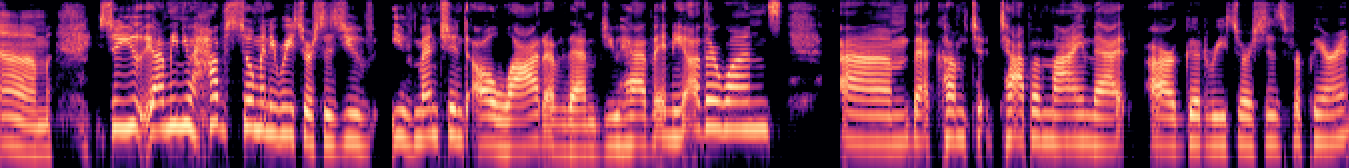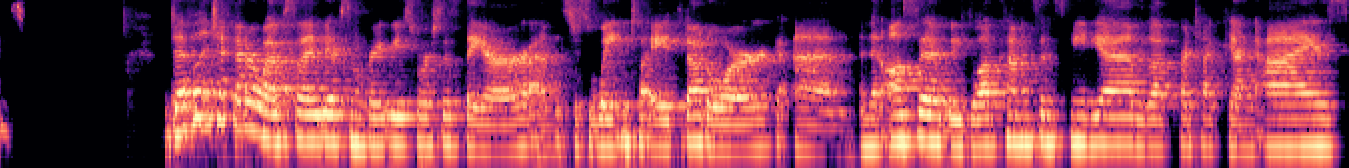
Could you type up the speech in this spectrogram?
Um, so you i mean you have so many resources. You've you've mentioned a lot of them. Do you have any other ones um, that come to top of mind that are good resources for parents definitely check out our website. We have some great resources there. Um, it's just waituntil8th.org. Um, and then also, we love Common Sense Media. We love Protect Young Eyes.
